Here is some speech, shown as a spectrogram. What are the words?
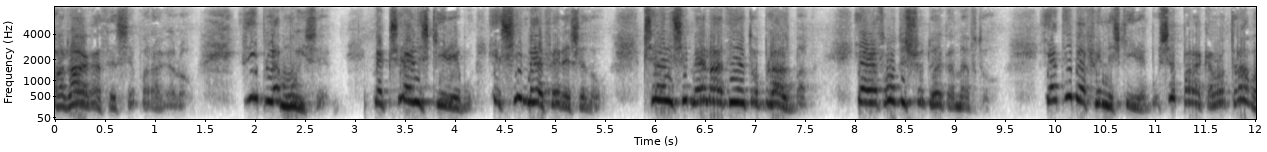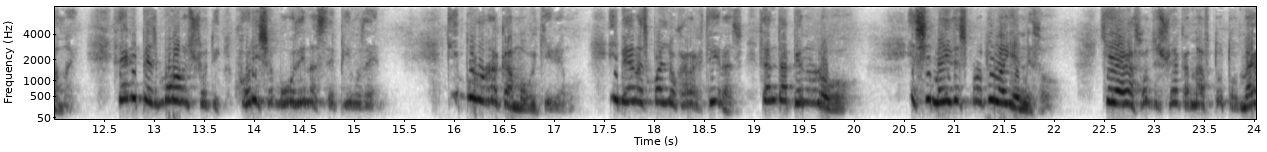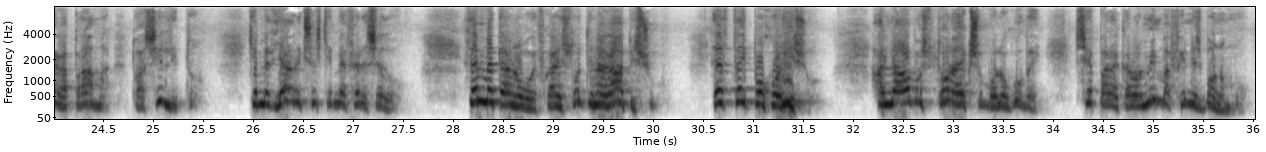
Πανάγαθε σε παρακαλώ. Δίπλα μου είσαι. Με ξέρεις κύριε μου. Εσύ με έφερες εδώ. Ξέρεις είμαι ένα αδύνατο πλάσμα. Η αγαθότη σου το έκαμε αυτό. Γιατί με αφήνεις κύριε μου; Σε παρακαλώ τράβαμε. Δεν είπες μόνος σου ότι χωρίς μου ούτε να στεπεί ουδέν. Τι μπορώ να κάνω εγώ κύριε μου; Είμαι ένας παλιό χαρακτήρα. Δεν τα πίνω λόγο. Εσύ με είδες πρωτού να γεννηθώ. Και η αγαθότη σου έκαμε αυτό το μέγα πράγμα, το ασύλληπτο. Και με διάλεξες και με έφερες εδώ. Δεν μετανοώ, ευχαριστώ την αγάπη σου. Δεν θα υποχωρήσω. Αλλά όμως τώρα εξομολογούμε, σε παρακαλώ μην με αφήνεις μόνο μου.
